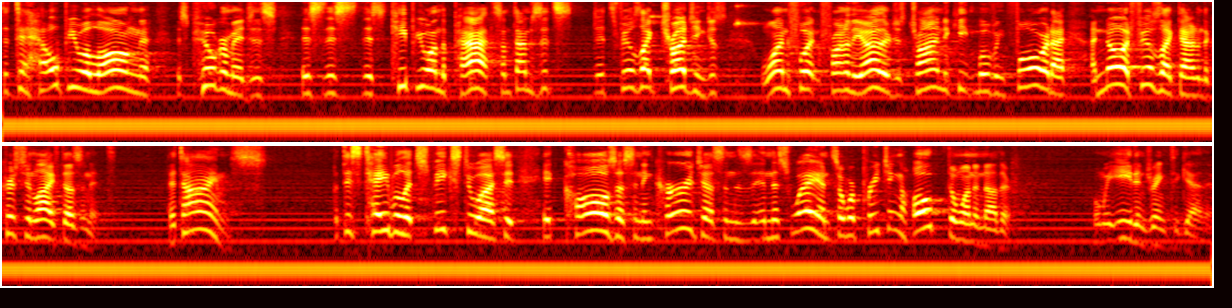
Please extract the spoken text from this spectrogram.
to, to help you along this pilgrimage, this, this, this, this keep you on the path. Sometimes it's, it feels like trudging, just one foot in front of the other, just trying to keep moving forward. I, I know it feels like that in the Christian life, doesn't it? At times. But this table, it speaks to us, it, it calls us and encourages us in this, in this way. And so we're preaching hope to one another when we eat and drink together.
